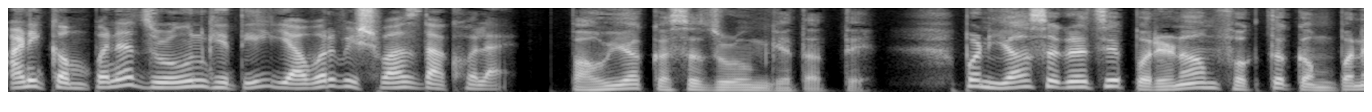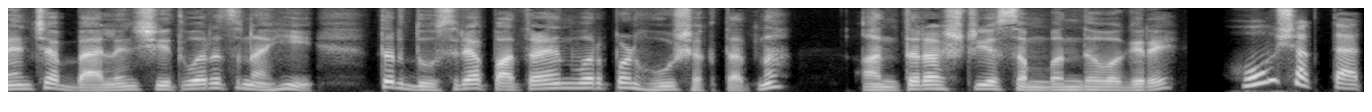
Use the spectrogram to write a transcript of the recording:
आणि कंपन्या जुळवून घेतील यावर विश्वास दाखवलाय. पाहूया कसं जुळवून घेतात ते. पण या सगळ्याचे परिणाम फक्त कंपन्यांच्या बॅलन्स शीटवरच नाही तर दुसऱ्या पातळ्यांवर पण होऊ शकतात ना? आंतरराष्ट्रीय संबंध वगैरे? होऊ शकतात.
